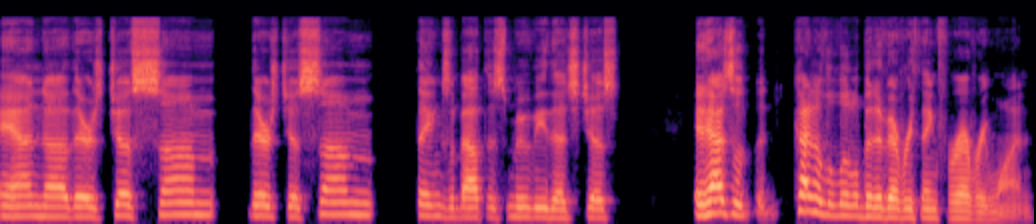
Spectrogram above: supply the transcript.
And uh, there's just some there's just some things about this movie that's just it has a, a kind of a little bit of everything for everyone.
